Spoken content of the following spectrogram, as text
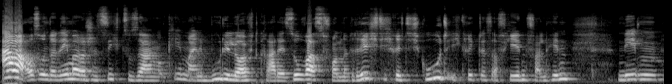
Aber aus unternehmerischer Sicht zu sagen, okay, meine Bude läuft gerade sowas von richtig, richtig gut, ich kriege das auf jeden Fall hin, neben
